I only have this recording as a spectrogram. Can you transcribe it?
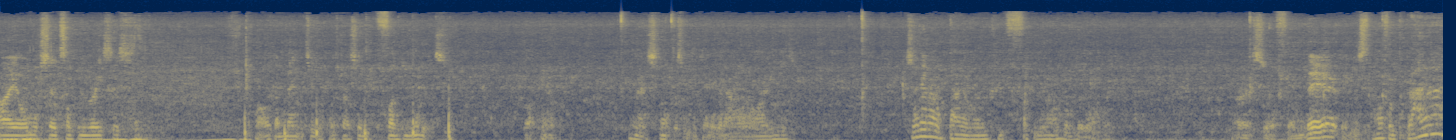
I almost said something racist. Not like I meant to. I was trying to say funky nuggets. But, you know. No, it's not look anything out of oranges. So I'm gonna bang around pretty fucking well over the wall. Alright, so from there, it is half a banana.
